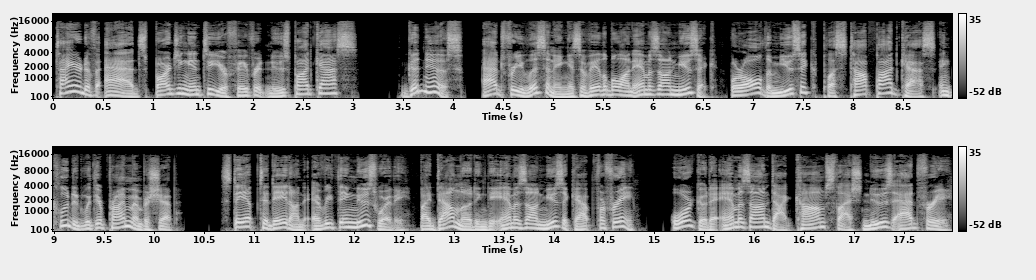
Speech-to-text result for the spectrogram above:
Tired of ads barging into your favorite news podcasts? Good news. Ad-free listening is available on Amazon Music for all the music plus top podcasts included with your Prime membership. Stay up to date on everything newsworthy by downloading the Amazon Music app for free or go to amazon.com slash news ad free.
